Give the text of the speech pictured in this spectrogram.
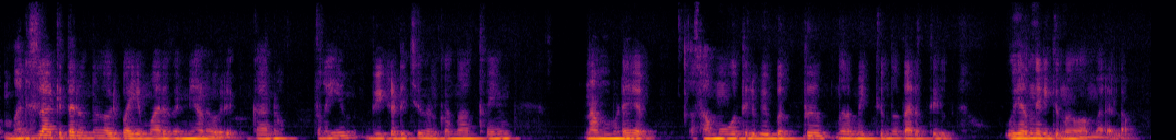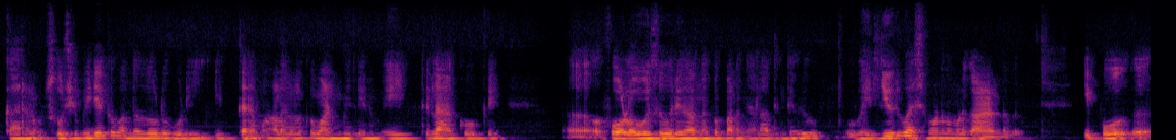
മനസ്സിലാക്കി തരുന്ന ഒരു പയ്യന്മാര് തന്നെയാണ് അവർ. കാരണം അത്രയും വിഘടിച്ചു നിൽക്കുന്ന അത്രയും നമ്മുടെ സമൂഹത്തിൽ വിപത്ത് നിർമ്മിക്കുന്ന തരത്തിൽ ഉയർന്നിരിക്കുന്ന അവന്മാരെല്ലാം. കാരണം സോഷ്യൽ മീഡിയ ഒക്കെ വന്നതോടുകൂടി ഇത്തരം ആളുകൾക്ക് 1,000,000ഉം 8,00,000ഉം ഒക്കെ ആഹ്, ഫോളോവേഴ്സ് വരിക എന്നൊക്കെ പറഞ്ഞാൽ അതിന്റെ ഒരു വലിയൊരു വശമാണ് നമ്മൾ കാണേണ്ടത്. ഇപ്പോ ഏഹ്,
